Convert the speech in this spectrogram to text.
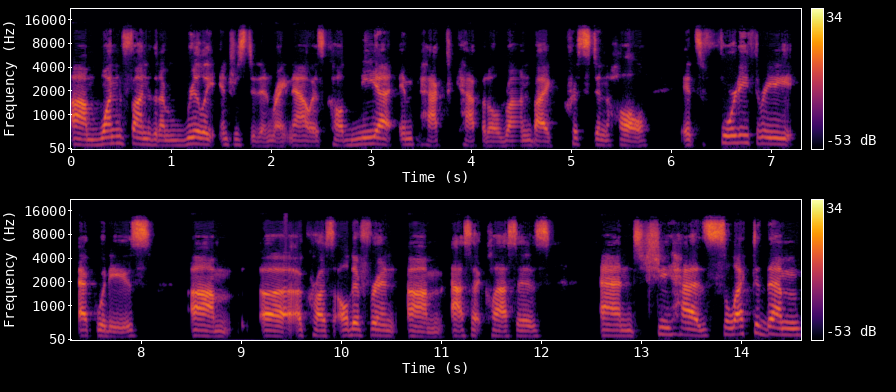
Um, one fund that i'm really interested in right now is called nia impact capital run by kristin hull it's 43 equities um, uh, across all different um, asset classes and she has selected them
